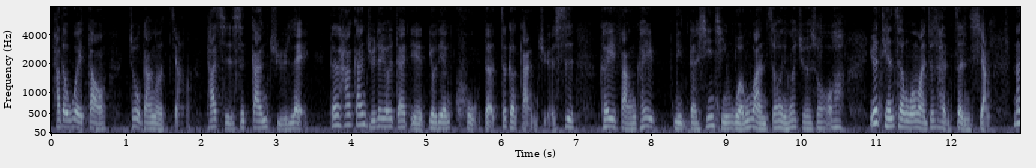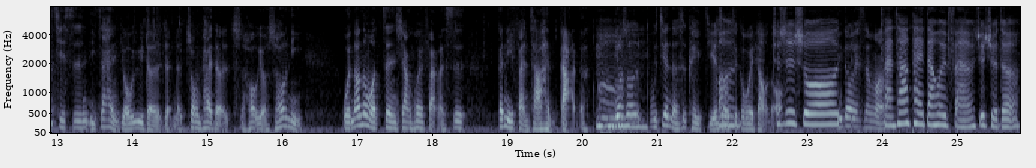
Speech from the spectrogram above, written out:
它的味道，就我刚刚有讲，它其实是柑橘类，但是它柑橘类又带点有点苦的这个感觉，是可以反而可以你的心情闻完之后，你会觉得说哇，因为甜橙闻完就是很正向，那其实你在很忧郁的人的状态的时候，有时候你闻到那么正向，会反而是。跟你反差很大的，嗯、你有时候不见得是可以接受这个味道的。就是说，你懂我意思吗？反差太大会反而就觉得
